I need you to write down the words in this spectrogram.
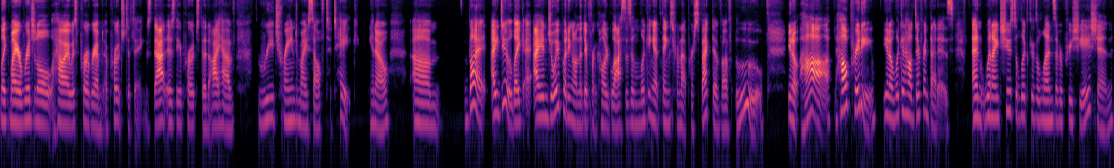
like my original how I was programmed approach to things. That is the approach that I have retrained myself to take, you know. Um but I do like I enjoy putting on the different colored glasses and looking at things from that perspective of, ooh, you know, ah, how pretty. You know, look at how different that is. And when I choose to look through the lens of appreciation,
